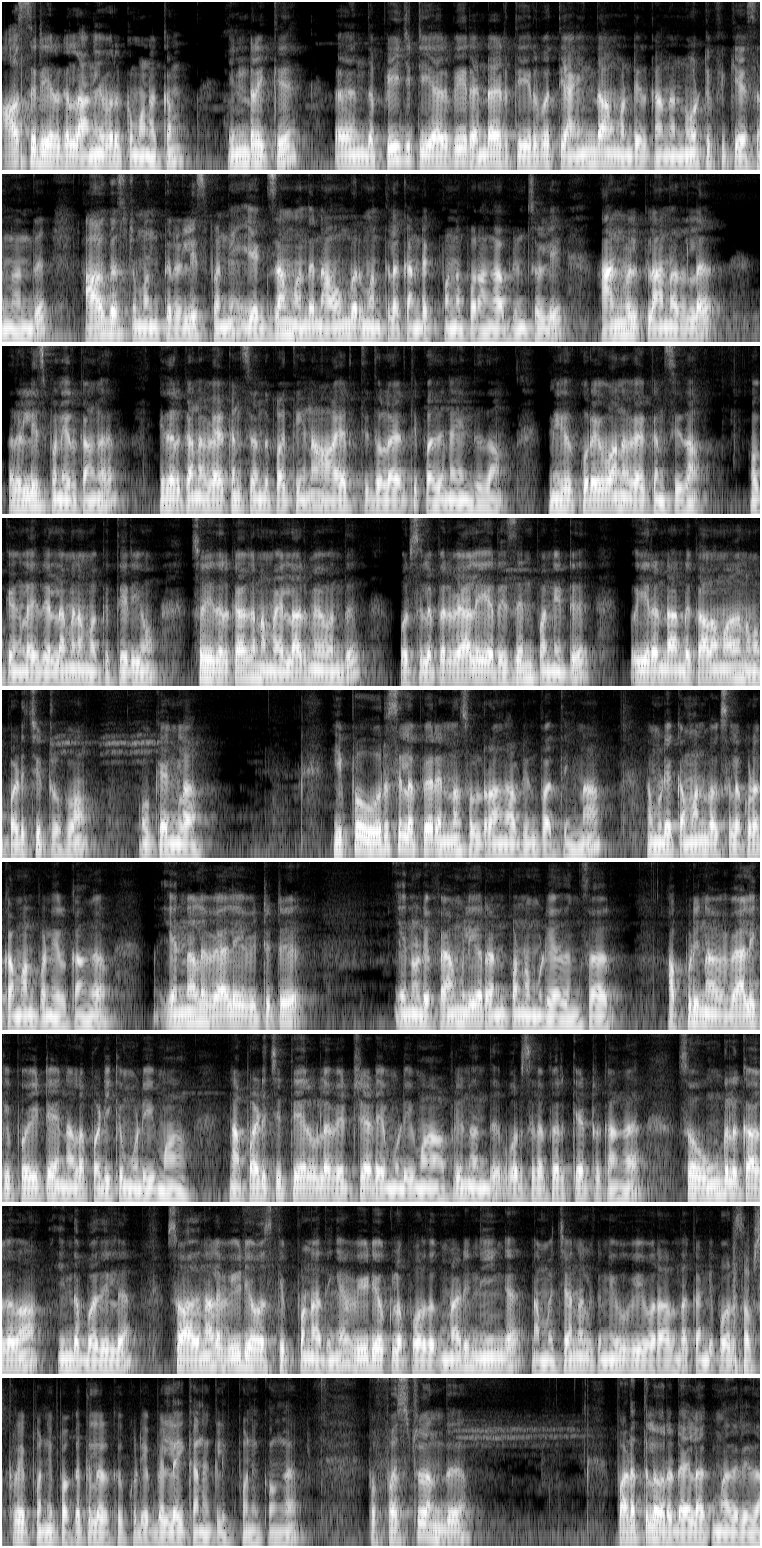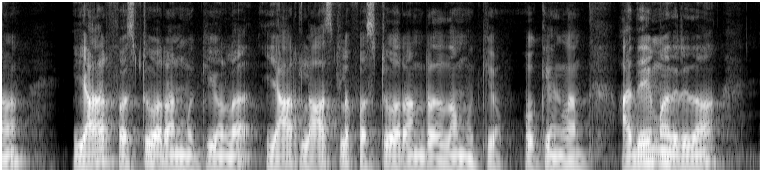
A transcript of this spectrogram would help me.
ஆசிரியர்கள் அனைவருக்கும் வணக்கம். இன்றைக்கு இந்த பிஜிடிஆர்பி ரெண்டாயிரத்தி இருபத்தி ஐந்தாம் ஆண்டிற்கான நோட்டிஃபிகேஷன் வந்து ஆகஸ்ட் மந்த் ரிலீஸ் பண்ணி எக்ஸாம் வந்து நவம்பர் மந்தில் கண்டக்ட் பண்ண போகிறாங்க அப்படின்னு சொல்லி ஆனுவல் பிளானரில் ரிலீஸ் பண்ணியிருக்காங்க. இதற்கான வேக்கன்சி வந்து பார்த்திங்கன்னா ஆயிரத்தி தொள்ளாயிரத்தி பதினைந்து தான். மிக குறைவான வேக்கன்சி தான். ஓகேங்களா? இது எல்லாமே நமக்கு தெரியும். ஸோ இதற்காக நம்ம எல்லாருமே வந்து ஒரு சில பேர் வேலையை ரிசைன் பண்ணிவிட்டு இரண்டாண்டு காலமாக நம்ம படிச்சிட்ருக்கோம். ஓகேங்களா? இப்போ ஒரு சில பேர் என்ன சொல்கிறாங்க அப்படின்னு பார்த்தீங்கன்னா நம்முடைய கமெண்ட் பாக்ஸில் கூட கமெண்ட் பண்ணியிருக்காங்க. என்னால் வேலையை விட்டுட்டு என்னுடைய ஃபேமிலியை ரன் பண்ண முடியாதுங்க சார். அப்படி நான் வேலைக்கு போயிட்டு என்னால் படிக்க முடியுமா? நான் படித்து தேர்வில் வெற்றி அடைய முடியுமா? அப்படின்னு வந்து ஒரு சில பேர் கேட்டிருக்காங்க. ஸோ உங்களுக்காக தான் இந்த பதில். ஸோ அதனால் வீடியோவை ஸ்கிப் பண்ணாதீங்க. வீடியோக்குள்ளே போகிறதுக்கு முன்னாடி நீங்கள் நம்ம சேனலுக்கு நியூ வியூவராக இருந்தால் கண்டிப்பாக ஒரு சப்ஸ்கிரைப் பண்ணி பக்கத்தில் இருக்கக்கூடிய பெல் ஐக்கானை கிளிக் பண்ணிக்கோங்க. இப்போ ஃபஸ்ட்டு வந்து படத்தில் வர டைலாக் மாதிரி தான். யார் ஃபஸ்ட்டு வரான்னு முக்கியம் இல்லை. யார் லாஸ்ட்டில் ஃபஸ்ட்டு வரான்றது தான் முக்கியம். ஓகேங்களா அதே மாதிரி தான்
